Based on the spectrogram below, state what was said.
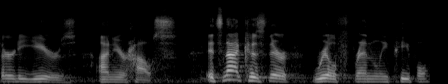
30 years on your house. It's not because they're real friendly people.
